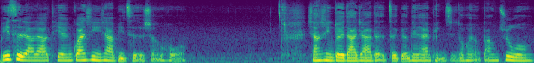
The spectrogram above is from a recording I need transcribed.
彼此聊聊天，关心一下彼此的生活，相信对大家的这个恋爱品质都会有帮助哦。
